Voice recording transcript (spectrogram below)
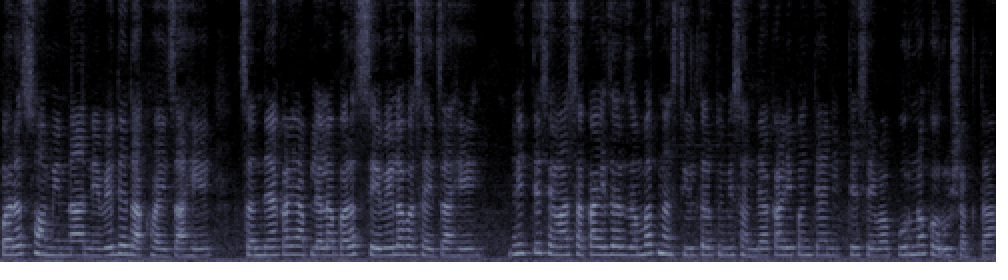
परत स्वामींना नैवेद्य दाखवायचा आहे. संध्याकाळी आपल्याला परत सेवेला बसायचं आहे. नित्यसेवा सकाळी जर जमत नसतील तर तुम्ही संध्याकाळी पण त्या नित्यसेवा पूर्ण करू शकता.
